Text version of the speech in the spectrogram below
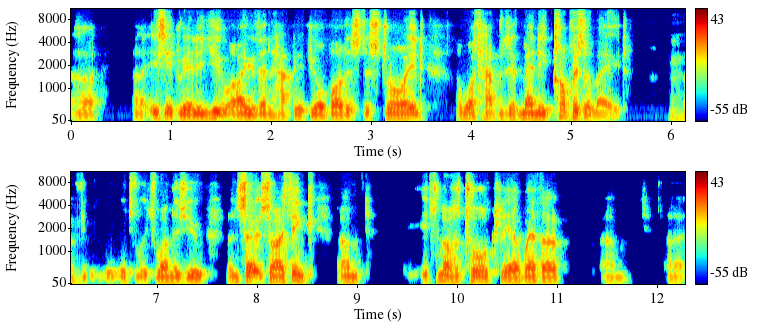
uh, uh, is it really you? Are you then happy if your body is destroyed? And what happens if many copies are made mm-hmm. of you? Which, which one is you? And so, so I think um, it's not at all clear whether um, uh,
